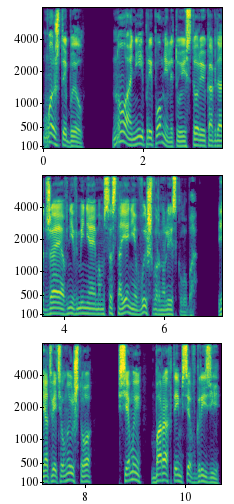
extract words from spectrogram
Может, и был. Ну, они и припомнили ту историю, когда Джая в невменяемом состоянии вышвырнули из клуба. Я ответил, ну и что? Все мы барахтаемся в грязи,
